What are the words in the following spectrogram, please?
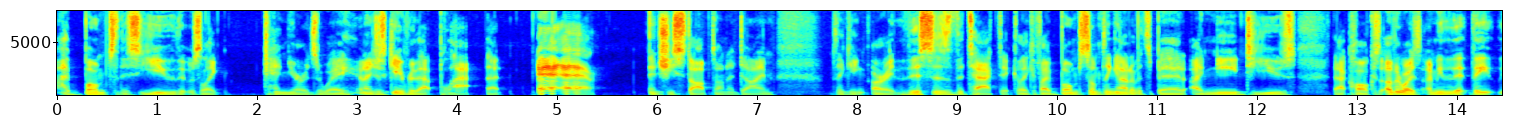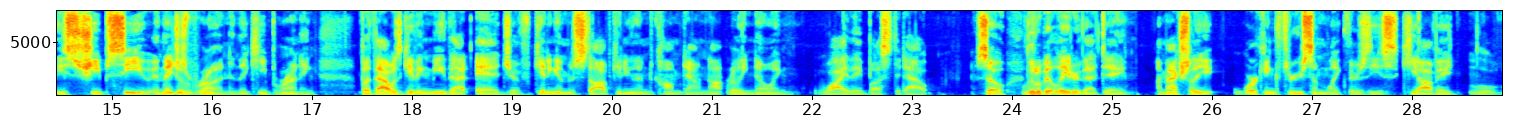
I bumped this ewe that was like 10 yards away, and I just gave her that blat, that, and she stopped on a dime thinking, all right, this is the tactic. Like if I bump something out of its bed, I need to use that call because otherwise, I mean, they, they, these sheep see you and they just run and they keep running. But that was giving me that edge of getting them to stop, getting them to calm down, not really knowing why they busted out. So a little bit later that day, I'm actually working through some like there's these kiawe little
